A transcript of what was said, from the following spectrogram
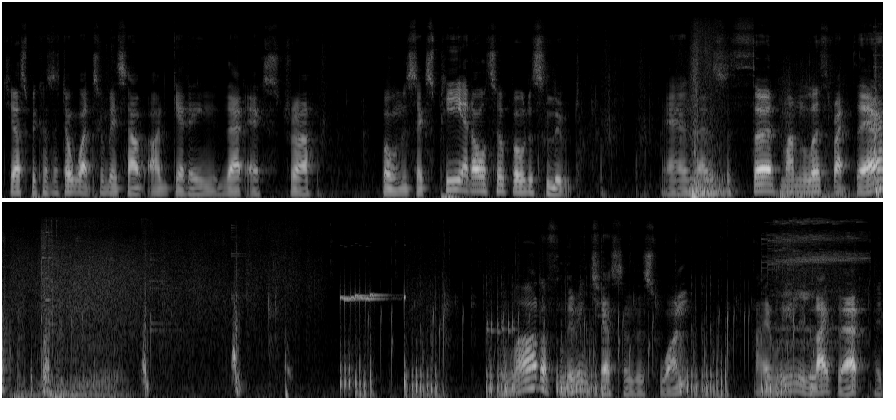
Just because I don't want to miss out on getting that extra bonus XP and also bonus loot. And that is the third monolith right there. A lot of living chests in this one. I really like that. I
